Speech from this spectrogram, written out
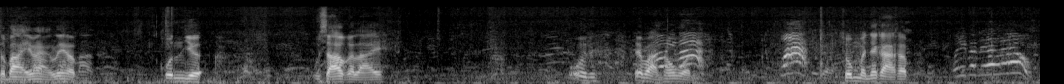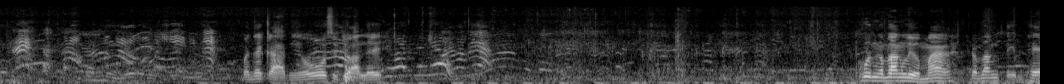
สบายมากเลยครับ คนเยอะอุตสาวก็หลายโอ้ยได้บ้านท้องวนชมบรรยากาศครับ บรรยากาศนี่โอ้สุดยอดเลย คนกำลังเหลื่อมมากกำลังเต็มแพร่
